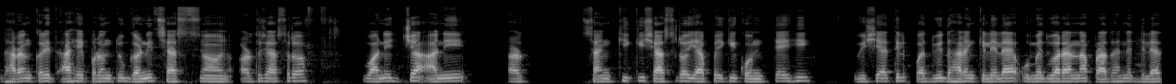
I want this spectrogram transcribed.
धारण करीत आहे परंतु गणित शास अर्थशास्त्र वाणिज्य आणि अर्थ सांख्यिकी शास्त्र यापैकी कोणत्याही विषयातील पदवी धारण केलेल्या उमेदवारांना प्राधान्य दिल्यात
